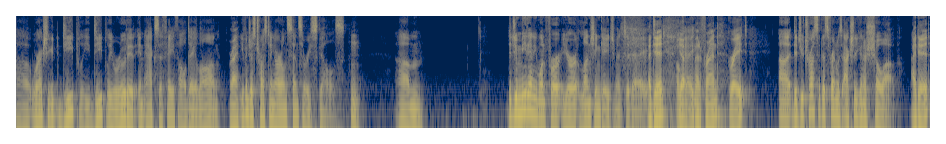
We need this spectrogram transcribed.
Uh, we're actually deeply, deeply rooted in acts of faith all day long Right. even just trusting our own sensory skills. Um, did you meet anyone for your lunch engagement today? I did. Okay. Yep. Met a friend. Great. Uh, did you trust that this friend was actually going to show up? I did.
